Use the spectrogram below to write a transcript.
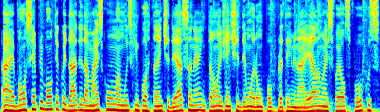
Ah, é bom, sempre bom ter cuidado, ainda mais com uma música importante dessa, né? Então a gente demorou um pouco para terminar ela, mas foi aos poucos.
